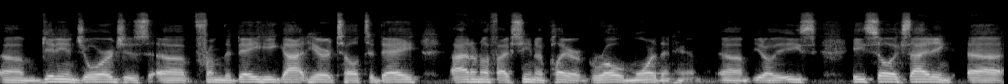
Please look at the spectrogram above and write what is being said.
um, Gideon George is uh, from the day he got here till today. I don't know if I've seen a player grow more than him. Um, you know, he's he's so exciting. Uh,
